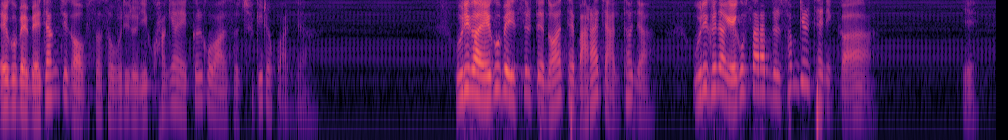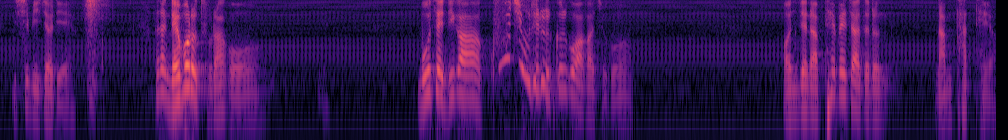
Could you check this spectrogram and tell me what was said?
애굽에 매장지가 없어서 우리를 이 광야에 끌고 와서 죽이려고 왔냐? 우리가 애굽에 있을 때 너한테 말하지 않더냐? 우리 그냥 애굽 사람들 섬길 테니까. 예. 12절이에요. 그냥 내버려 두라고. 모세 네가 굳이 우리를 끌고 와 가지고 언제나 패배자들은 남 탓해요.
